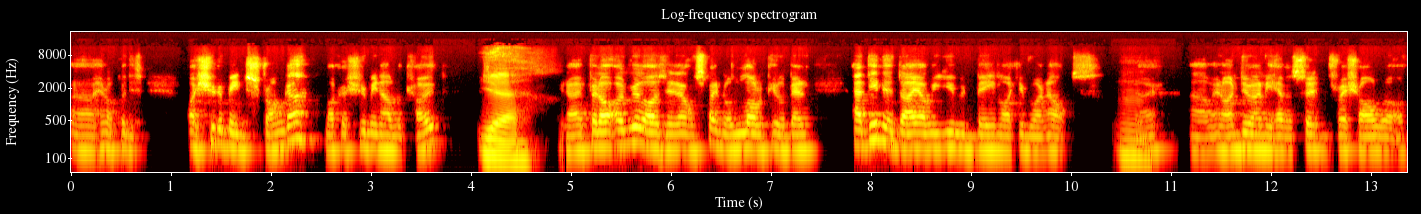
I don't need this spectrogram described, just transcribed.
uh, how do I put this? I should have been stronger. Like I should have been able to cope. Yeah. You know, but I, I realised that I'm speaking to a lot of people about it. At the end of the day, I'm a human being like everyone else. Mm. You know, um, and I do only have a certain threshold of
